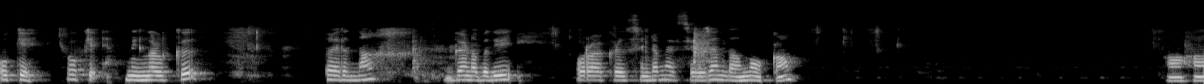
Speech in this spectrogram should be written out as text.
ഓക്കെ. ഓക്കെ. നിങ്ങൾക്ക് തരുന്ന ഗണപതി ഒറാക്കിൾസിന്റെ മെസ്സേജ് എന്താന്ന് നോക്കാം. ആഹാ.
